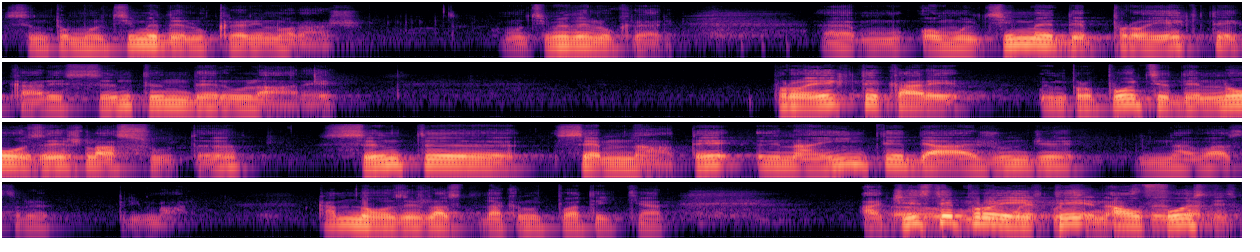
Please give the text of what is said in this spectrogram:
sunt o mulțime de lucrări în oraș, o mulțime de lucrări, ehm, o mulțime de proiecte care sunt în derulare, proiecte care în proporție de 90% sunt eh, semnate înainte de a ajunge dumneavoastră primar. Cam 90%, dacă nu poate chiar. Aceste uh, proiecte au fost.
